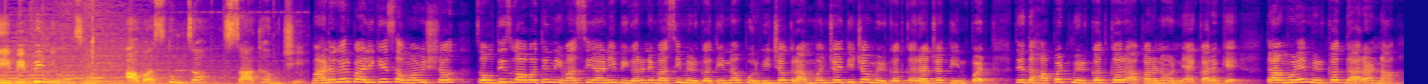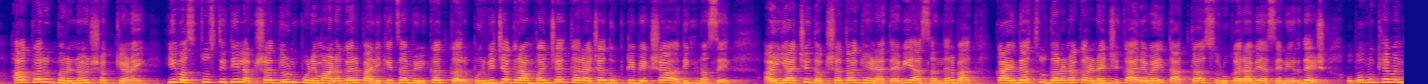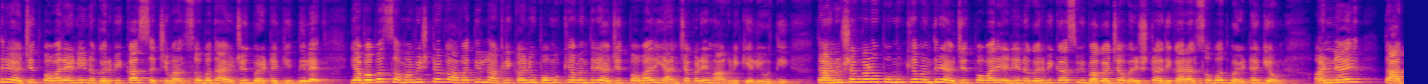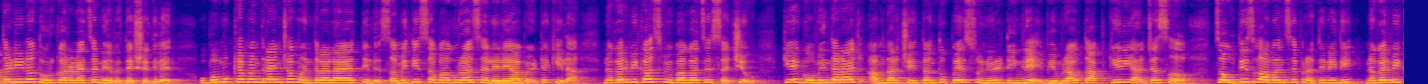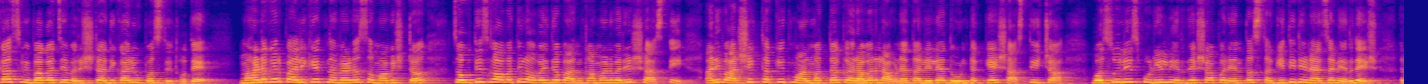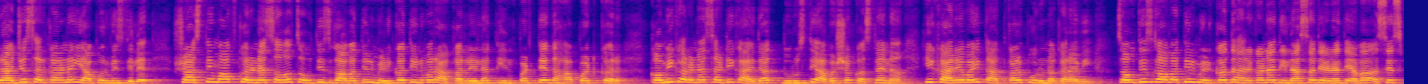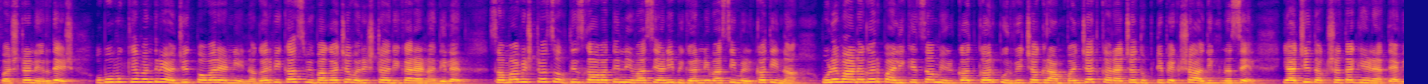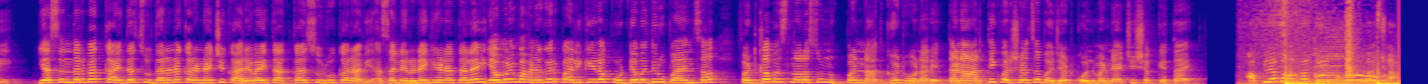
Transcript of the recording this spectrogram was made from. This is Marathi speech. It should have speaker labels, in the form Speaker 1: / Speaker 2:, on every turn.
Speaker 1: TBP news. आवाज तुमचा साथ आमची.
Speaker 2: महानगरपालिके समाविष्ट चौतीस गावातील निवासी आणि बिगरनिवासी मिळकतींना पूर्वीच्या ग्रामपंचायतीच्या मिळकत कराच्या तीनपट ते दहापट मिळकत कर आकारणं अन्यायकारक आहे. त्यामुळे मिळकतदारांना हा कर भरणं शक्य नाही. ही वस्तुस्थिती लक्षात घेऊन पुणे महानगरपालिकेचा मिळकत कर पूर्वीच्या ग्रामपंचायत कराच्या दुपटीपेक्षा अधिक नसेल. आणि याची दक्षता घेण्यात यावी या संदर्भात कायद्यात सुधारणा करण्याची कार्यवाही तात्काळ सुरू करावी असे निर्देश उपमुख्यमंत्री अजित पवार यांनी नगरविकास सर्वांसोबत आयोजित बैठकीत दिलेत याबाबत समाविष्ट गावातील नागरिकांनी उपमुख्यमंत्री अजित पवार यांच्याकडे मागणी केली होती. त्या अनुषंगाने उपमुख्यमंत्री अजित पवार यांनी नगरविकास विभागाच्या वरिष्ठ अधिकाऱ्यांसोबत बैठक घेऊन अन्याय तातडीनं दूर करण्याचे निर्देश दिलेत. उपमुख्यमंत्र्यांच्या मंत्रालयातील समिती सभागृहात झालेल्या या बैठकीला नगरविकास विभागाचे सचिव के. गोविंदराज आमदार चेतन तुपे सुनील डिंगरे भीमराव तापकीर यांच्यासह चौतीस गावांचे प्रतिनिधी नगरविकास विभागाचे वरिष्ठ अधिकारी उपस्थित होते. महानगरपालिकेत नव्यानं समाविष्ट चौतीस गावातील अवैध बांधकामांवरील शास्ती आणि वार्षिक थकीत मालमत्ता करावर लावण्यात आलेल्या दोन टक्के शास्तीच्या वसुलीस पुढील निर्देशापर्यंत स्थगिती देण्याचे निर्देश राज्य सरकारनं यापूर्वीच दिलेत. शास्ती माफ करण्यासह चौतीस गावातील मिळकतींवर आकारलेल्या तीन पट ते दहा पट कर कमी करण्यासाठी कायद्यात दुरुस्ती आवश्यक असल्यानं ही कार्यवाही तात्काळ पूर्ण करावी. चौतीस गावातील मिळकतधारकांना दिलासा देण्यात यावा असे स्पष्ट निर्देश उपमुख्यमंत्री अजित पवार यांनी नगरविकास विभागाच्या वरिष्ठ अधिकाऱ्यांना दिलेत. समाविष्ट चौतीस गावातील निवासी आणि बिगर निवासी मिळकतींना पुणे महानगरपालिकेचा मिळकत कर पूर्वीच्या ग्रामपंचायत कराच्या दुपटीपेक्षा अधिक नसेल याची दक्षता घेण्यात यावी. या संदर्भात कायद्यात सुधारणा करण्याची कार्यवाही तात्काळ सुरू करावी असा निर्णय घेण्यात आला यामुळे महानगरपालिकेला कोट्यवधी रुपयांचा फटका बसणार असून उत्पन्नात घट होणार आहे. त्यांना आर्थिक वर्षाचं बजेट कोलमडण्याची शक्यता आहे. आपल्या भागातील महत्त्वाच्या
